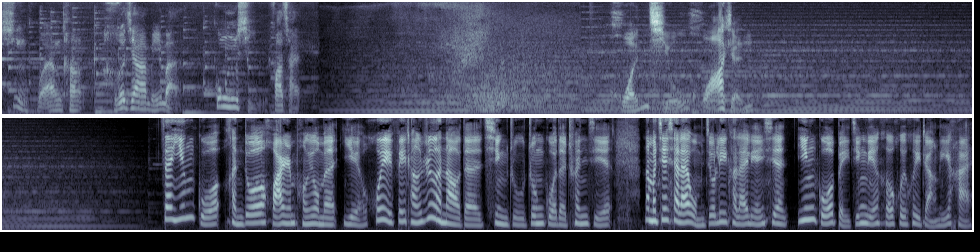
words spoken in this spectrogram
幸福安康、阖家美满、恭喜发财。环球华人。在英国，很多华人朋友们也会非常热闹的庆祝中国的春节。那么，接下来我们就立刻来连线英国北京联合会会长李海，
